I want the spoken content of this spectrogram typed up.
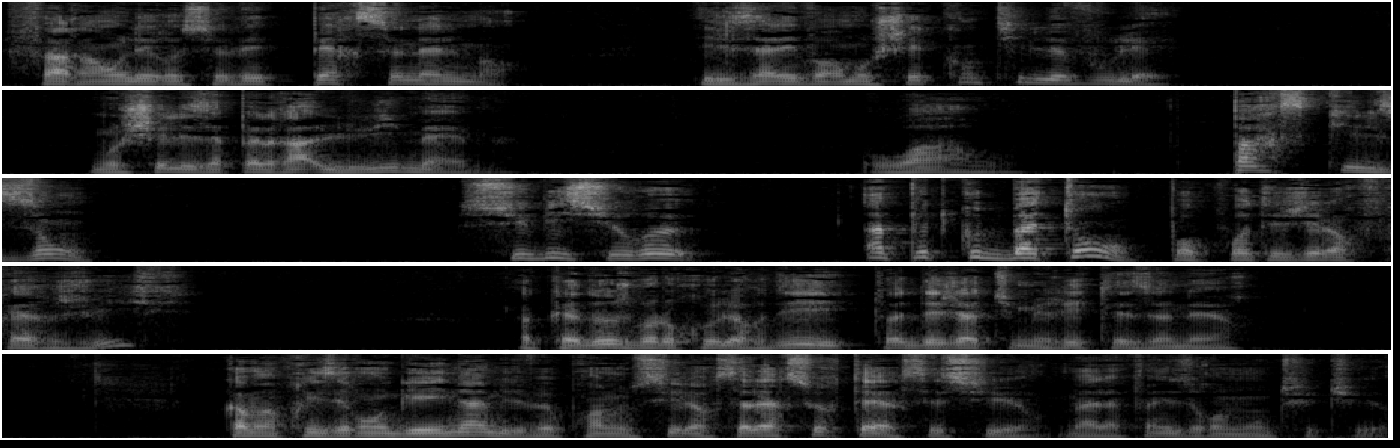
Pharaon les recevait personnellement. Ils allaient voir Moshe quand ils le voulaient. Moshe les appellera lui-même. Waouh Parce qu'ils ont subi sur eux un peu de coups de bâton pour protéger leurs frères juifs, Akadosh Baruch leur dit Toi déjà tu mérites les honneurs. Comme après ils iront Gainam, ils veulent prendre aussi leur salaire sur terre, c'est sûr, mais à la fin ils auront le futur.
